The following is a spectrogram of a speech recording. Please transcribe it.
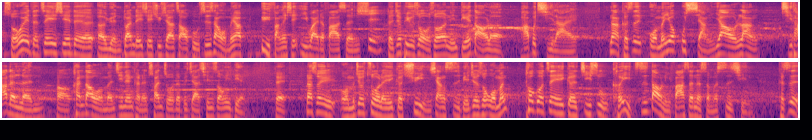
所谓的这一些的呃远端的一些居家照顾，事实上我们要预防一些意外的发生。是对，就譬如说我说您跌倒了，爬不起来，那可是我们又不想要让其他的人哦看到我们今天可能穿着的比较轻松一点，对，那所以我们就做了一个去影像识别，就是说我们透过这一个技术可以知道你发生了什么事情，可是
